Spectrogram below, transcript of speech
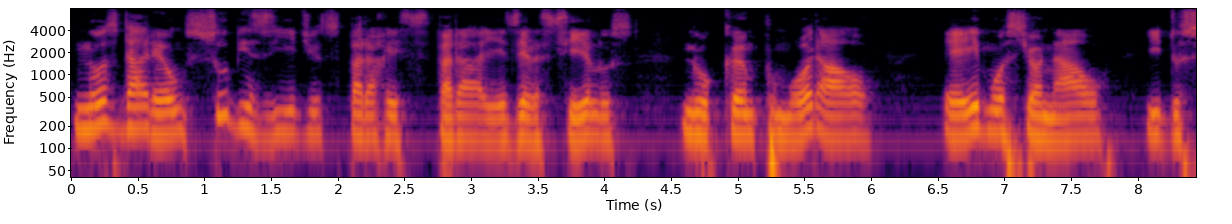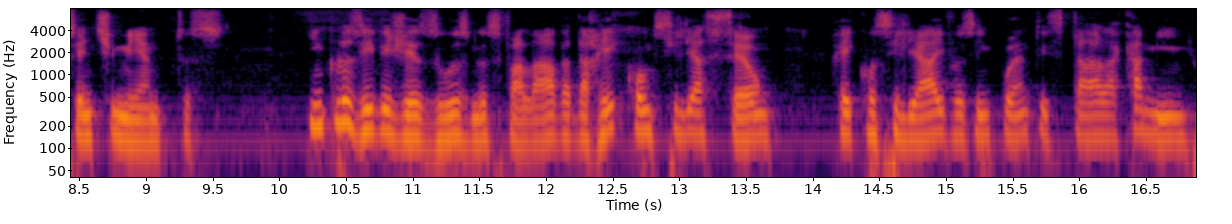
nos darão subsídios para, para exercê-los no campo moral, emocional e dos sentimentos. Inclusive, Jesus nos falava da reconciliação, reconciliai-vos enquanto está a caminho.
